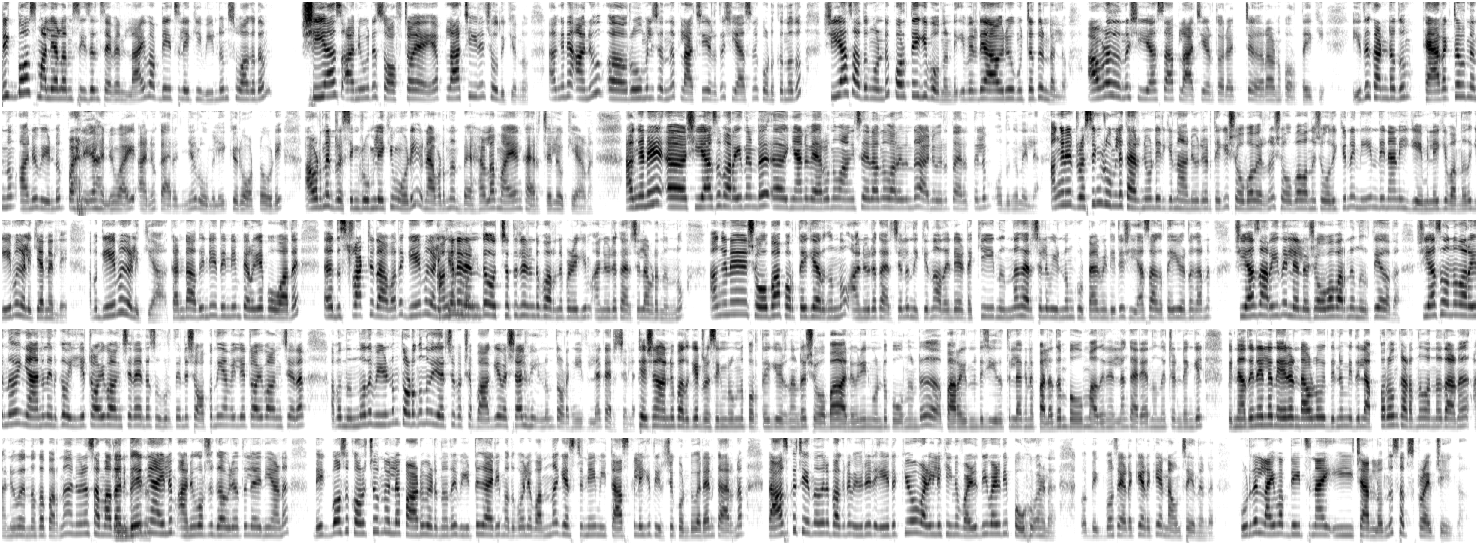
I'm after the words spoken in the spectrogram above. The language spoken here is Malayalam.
Big boss Malayalam season seven live അപ്ഡേറ്റ്സിലേക്ക് വീണ്ടും സ്വാഗതം. ഷിയാസ് അനുവിന്റെ സോഫ്റ്റ്വെയറായ പ്ലാച്ചിനെ ചോദിക്കുന്നു. അങ്ങനെ അനു റൂമിൽ ചെന്ന് പ്ലാച്ചി എടുത്ത് ഷിയാസിന് കൊടുക്കുന്നതും ഷിയാസ് അതും കൊണ്ട് പുറത്തേക്ക് പോകുന്നുണ്ട്. ഇവരുടെ ആ ഒരു മുറ്റത്തുണ്ടല്ലോ. അവിടെ നിന്ന് ഷിയാസ് ആ പ്ലാച്ചി എടുത്ത് ഒരൊറ്റ ഏറാണ് പുറത്തേക്ക്. ഇത് കണ്ടതും ക്യാരക്ടറിൽ നിന്നും അനു വീണ്ടും പഴയ അനുവായി അനു കരഞ്ഞ് റൂമിലേക്ക് ഒരു ഓട്ടോ ഓടി അവിടുന്ന് ഡ്രസ്സിങ് റൂമിലേക്കും ഓടി പിന്നെ അവിടുന്ന് ബഹളമയം കരച്ചലും ഒക്കെയാണ്. അങ്ങനെ ഷിയാസ് പറയുന്നുണ്ട് ഞാൻ വേറെ ഒന്ന് വാങ്ങിച്ചു തരാമെന്ന് പറയുന്നുണ്ട്. അനു ഒരു തരത്തിലും ഒതുങ്ങുന്നില്ല. അങ്ങനെ ഡ്രസ്സിംഗ് റൂമിൽ കരഞ്ഞുകൊണ്ടിരിക്കുന്ന അനുവിന്റെ അടുത്തേക്ക് ശോഭ വരുന്നു. ശോഭ വന്ന് ചോദിക്കുന്നു നീ എന്തിനാണ് ഈ ഗെയിമിലേക്ക് വന്നത്? ഗെയിം കളിക്കാനല്ലേ? അപ്പോൾ ഗെയിം കളിക്കുക. കണ്ട അതിന്റെ ഇതിന്റെയും പിറകെ പോവാതെ ഡിസ്ട്രാക്റ്റഡ് ആവാതെ ഗെയിം കളിക്കുക അങ്ങനെ രണ്ട് ഒച്ചത്തിൽ രണ്ട് പറഞ്ഞപ്പോഴേക്കും അനുവിന്റെ കരച്ചിൽ അവിടെ നിന്നു. അങ്ങനെ ശോഭ പുറത്തേക്ക് ഇറങ്ങുന്നു. അനുവിന്റെ കരച്ചിൽ നിൽക്കുന്നു. അതിന്റെ ഇടയ്ക്ക് ഈ നിന്ന കരച്ചിൽ വീണ്ടും കൂട്ടാൻ വേണ്ടിയിട്ട് ഷിയാസ് അകത്തേക്ക് വരുന്നു. കാരണം ഷിയാസ് അറിയുന്നില്ലല്ലോ. ശോഭ പറഞ്ഞ് നിർത്തിയതാ ഷിയാസ് വന്ന് പറയുന്നത് ഞാൻ നിനക്ക് വലിയ ടോയ് വാങ്ങിച്ചു തരാം. എന്റെ സുഹൃത്തിന്റെ ഷോപ്പിൽ നിന്ന് ഞാൻ വലിയ ടോയ് വാങ്ങിച്ചു തരാം. അപ്പോൾ നിന്നത് വീണ്ടും തുടങ്ങുന്നു വിചാരിച്ചു. പക്ഷെ ഭാഗ്യവശാൽ വീണ്ടും തുടങ്ങിയിട്ടില്ല കരച്ചൽ ശേഷം അനു പതുക്കെ ഡ്രസ്സിംഗ് റൂമിൽ നിന്ന് പുറത്തേക്ക് വരുന്നുണ്ട്. ശോഭ അനുവിനെയും കൊണ്ട് പോകുന്നുണ്ട്. പറയുന്നുണ്ട് ജീവിതത്തിൽ അങ്ങനെ പലതും പോവും. അതിനെല്ലാം കരയാൻ നിന്നിട്ടുണ്ടെങ്കിൽ പിന്നെ അതിനെല്ലാം നേരെ ഉണ്ടാവുള്ളൂ. ഇതിനും ഇതിലപ്പുറവും കടന്നു വന്നതാണ് അനു എന്നൊക്കെ പറഞ്ഞു അനുവിനെ സമാധാനം തന്നെയായാലും അനു കുറച്ച് ഗൗരവത്തിൽ തന്നെയാണ്. Big boss കുറച്ചൊന്നുമല്ല പാടുപെടുന്നത്. വീട്ടുകാരെയും അതുപോലെ വന്ന ഗസ്റ്റിനെയും ഈ ടാസ്കിലേക്ക് തിരിച്ചു കൊണ്ടുവരാൻ കാരണം ടാസ്ക് ചെയ്യുന്നതിന് പകരം ഇവർ ഏതൊക്കെയോ വഴിയിലേക്ക് ഇങ്ങനെ വഴുതി വഴുതി പോവുകയാണ്. അപ്പോൾ ബിഗ് ബോസ് ഇടയ്ക്ക് ഇടയ്ക്ക് അനൗൺസ് ചെയ്യുന്നുണ്ട്. കൂടുതൽ ലൈവ് അപ്ഡേറ്റ്സിനായി ഈ ചാനൽ ഒന്ന് സബ്സ്ക്രൈബ് ചെയ്യുക.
